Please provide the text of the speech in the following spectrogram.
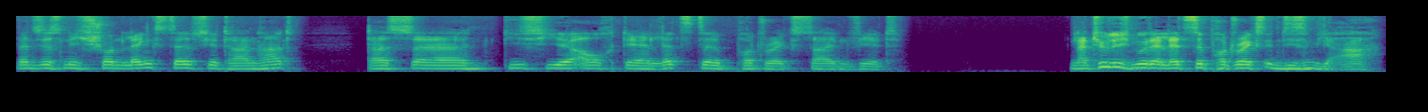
wenn sie es nicht schon längst selbst getan hat, dass äh, dies hier auch der letzte Podrex sein wird. Natürlich nur der letzte Podrex in diesem Jahr.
